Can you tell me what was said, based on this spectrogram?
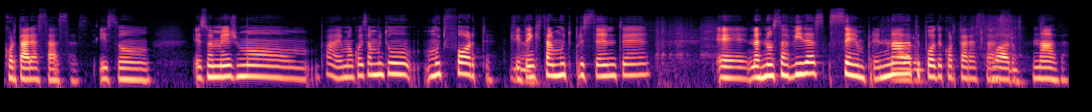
cortar as asas, isso, isso é mesmo, pá, é uma coisa muito, muito forte, que É. tem que estar muito presente eh, nas nossas vidas sempre. Nada Claro. te pode cortar as asas. Claro. Nada,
